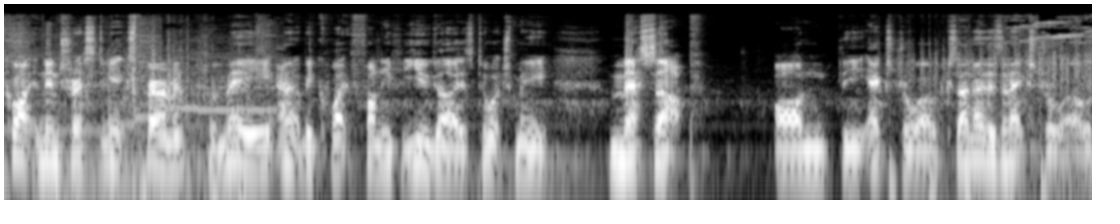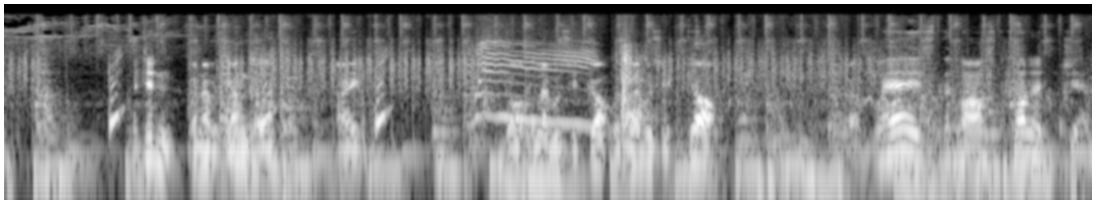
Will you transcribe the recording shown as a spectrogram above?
quite an interesting experiment for me and it'll be quite funny for you guys to watch me mess up on the extra world because I know there's an extra world. I didn't when I was younger. I got the levels we've got with the levels we've got. But where is the last coloured gem?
